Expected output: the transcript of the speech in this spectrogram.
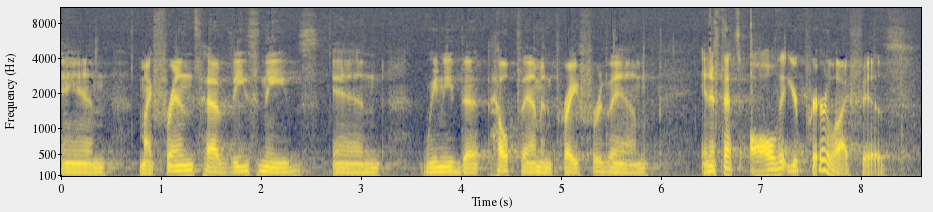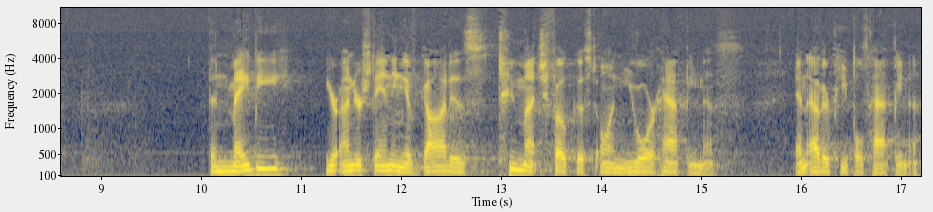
and my friends have these needs, and we need to help them and pray for them. And if that's all that your prayer life is, then maybe your understanding of God is too much focused on your happiness and other people's happiness.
